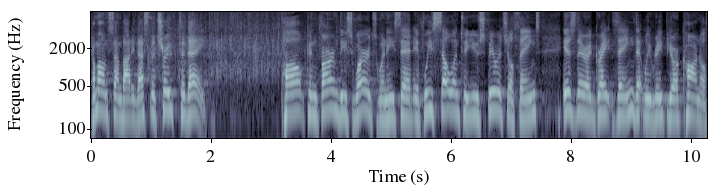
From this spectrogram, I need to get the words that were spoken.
Come on, somebody, that's the truth today. Paul confirmed these words when he said, If we sow unto you spiritual things, is there a great thing that we reap your carnal,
